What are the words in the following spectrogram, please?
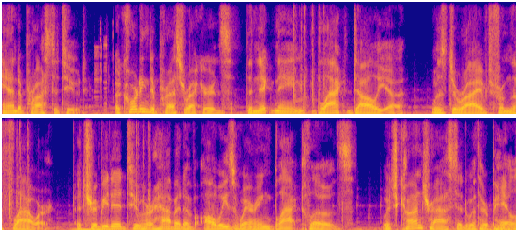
and a prostitute. According to press records, the nickname Black Dahlia was derived from the flower, attributed to her habit of always wearing black clothes, which contrasted with her pale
